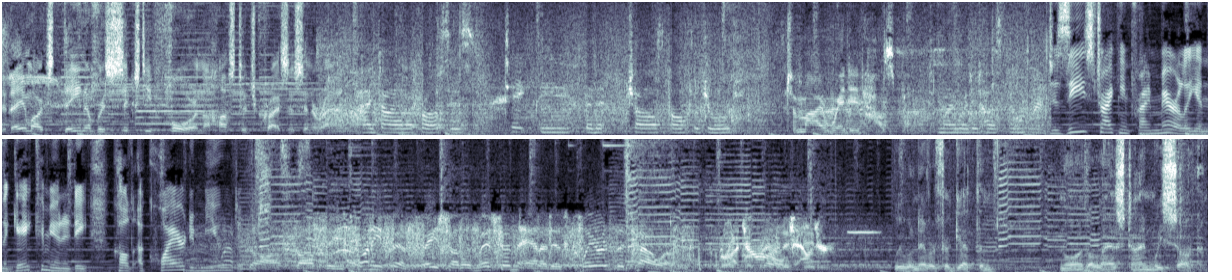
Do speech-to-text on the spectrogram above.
Today marks day number 64 in the hostage crisis in Iran. I, Diana Frances, take thee, Philip, Charles, Arthur, George. To my wedded husband. My wedded husband. A disease striking primarily in the gay community called acquired immune deficiency. Of the 25th Space Shuttle mission, and it has cleared the tower. Roger, roll, Challenger. We will never forget them, nor the last time we saw them,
